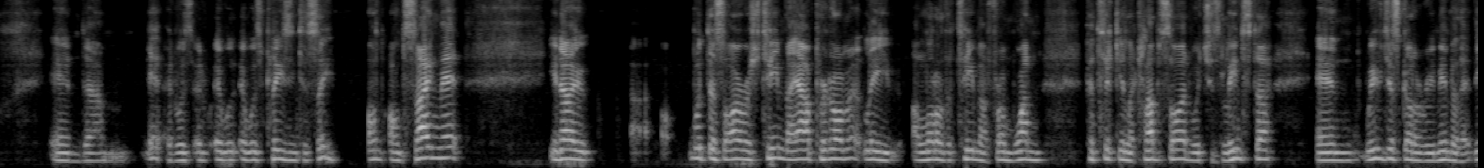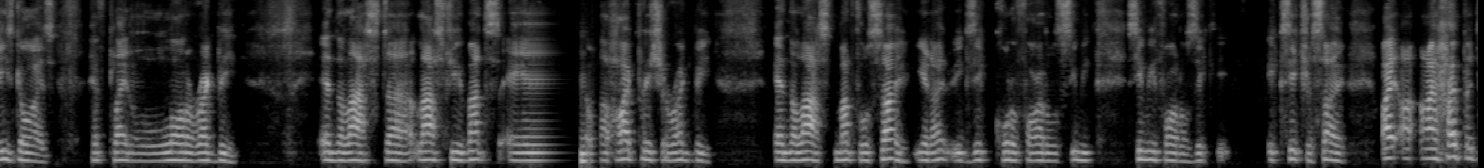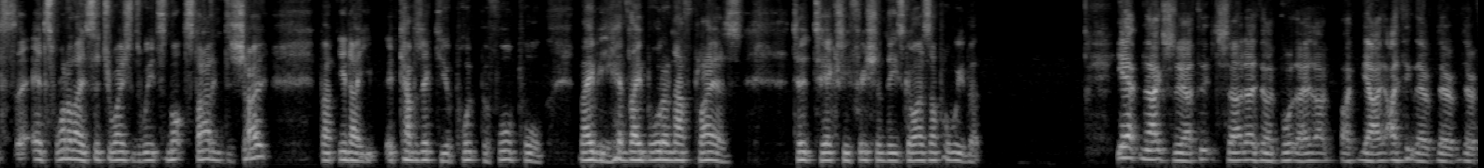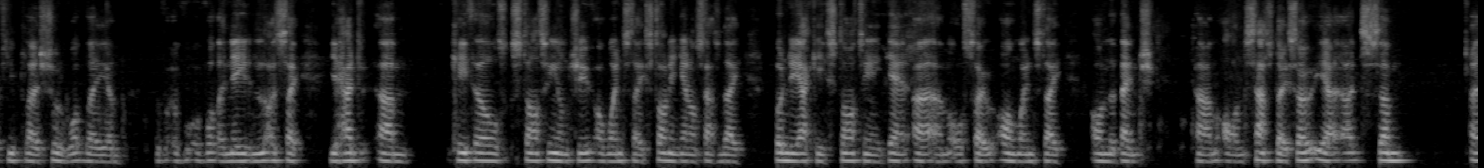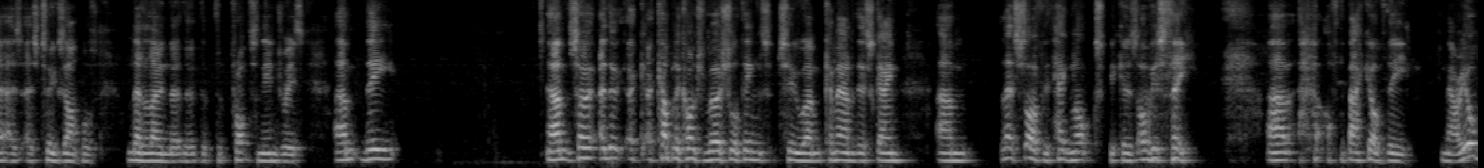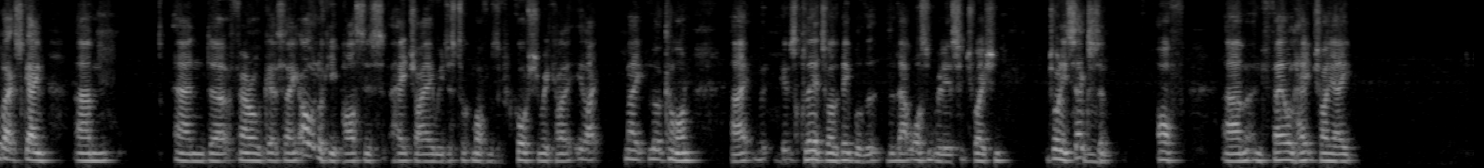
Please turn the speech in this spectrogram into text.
and um, yeah, it was it, it, was it was pleasing to see. On, on saying that, you know, uh, with this Irish team, they are predominantly a lot of the team are from one particular club side, which is Leinster, and we've just got to remember that these guys have played a lot of rugby in the last uh, last few months and high pressure rugby in the last month or so. You know, exec quarterfinals, semi semi-finals, etc. So I, I, I, hope it's it's one of those situations where it's not starting to show, but you know it comes back to your point before, Paul. Maybe have they bought enough players to, to actually freshen these guys up a wee bit? Yeah, no, actually, I think so. I don't think I bought that. I, I, yeah, I think there there there are a few players short of what they um of, of, of what they need. And I say you had um Keith Earls starting on Tuesday, on Wednesday, starting again on Saturday. Bundee Aki starting again uh, um, also on Wednesday on the bench um, on Saturday. So yeah, it's um, as, as two examples, let alone the the, the props and the injuries. Um, the um, so a, a, couple of controversial things to um, come out of this game. Let's start off with Hegg-Knox because obviously, uh, off the back of the Maori All Blacks game, and uh, Farrell gets saying, "Oh, look, he passes HIA. We just took him off as a precautionary kind of." Like, mate, look, come on. Uh, it's clear to other people that, that, that wasn't really a situation. Johnny Sexton mm. off um, and failed HIA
